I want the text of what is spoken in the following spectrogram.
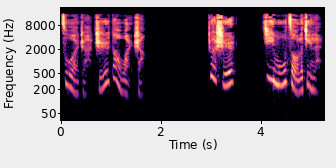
坐着直到晚上。这时，继母走了进来，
